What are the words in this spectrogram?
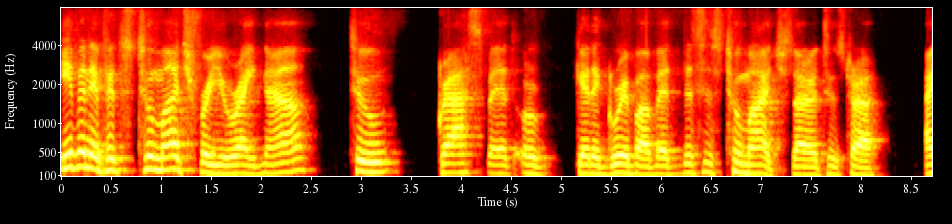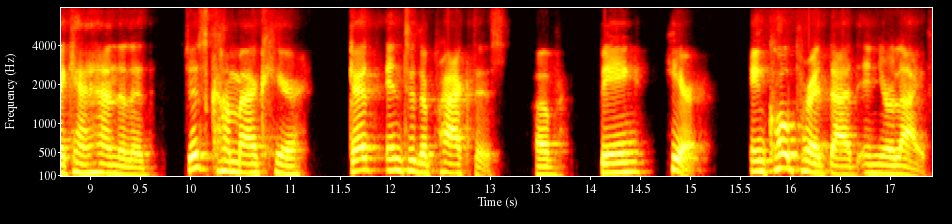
Even if it's too much for you right now to grasp it or get a grip of it, this is too much, Zarathustra. I can't handle it. Just come back here. Get into the practice of being here. Incorporate that in your life.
